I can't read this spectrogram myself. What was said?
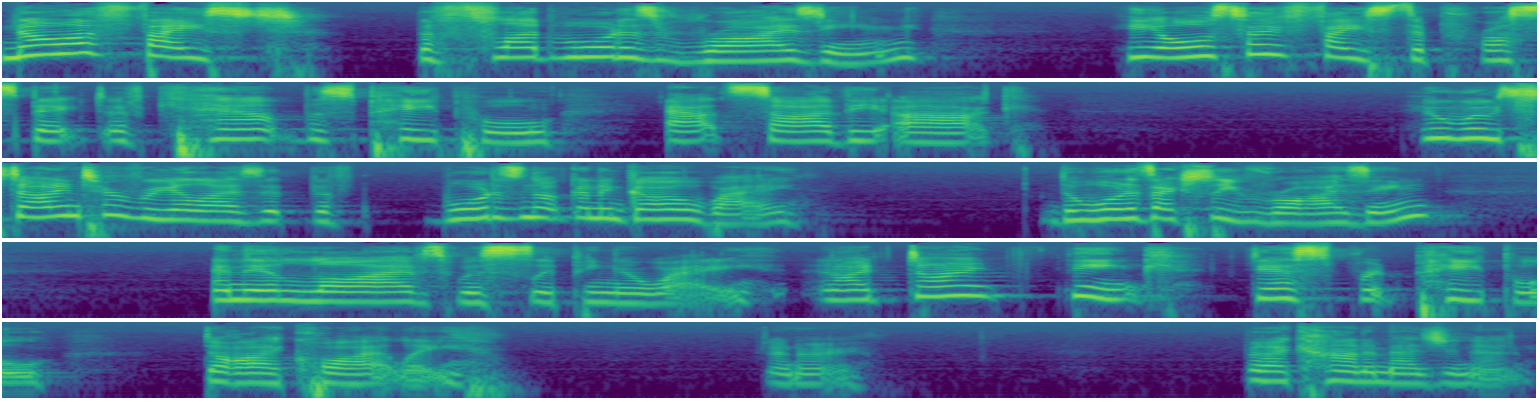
Noah faced the floodwaters rising. He also faced the prospect of countless people outside the ark who were starting to realize that the water's not going to go away. The water's actually rising, and their lives were slipping away. And I don't think desperate people die quietly. I don't know. But I can't imagine it.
